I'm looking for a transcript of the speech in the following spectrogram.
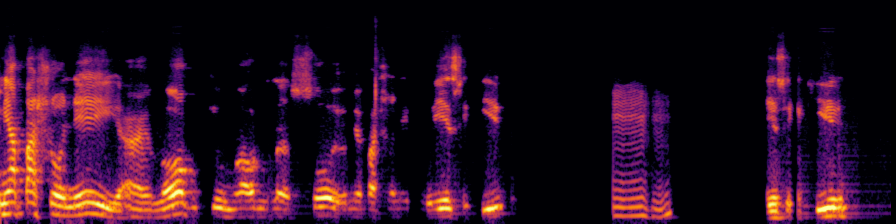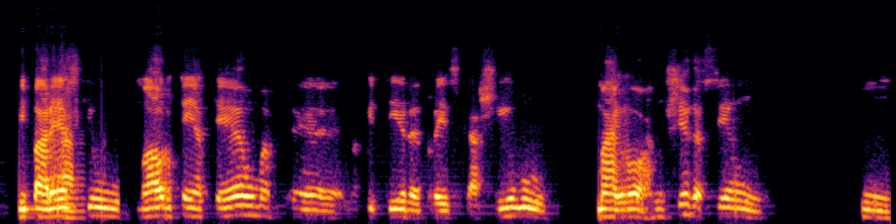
me apaixonei, logo que o Mauro lançou, eu me apaixonei por esse aqui, Uhum. esse aqui. Me parece Ah. que o Mauro tem até uma, é, uma piteira para esse cachimbo maior. Não chega a ser um, um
